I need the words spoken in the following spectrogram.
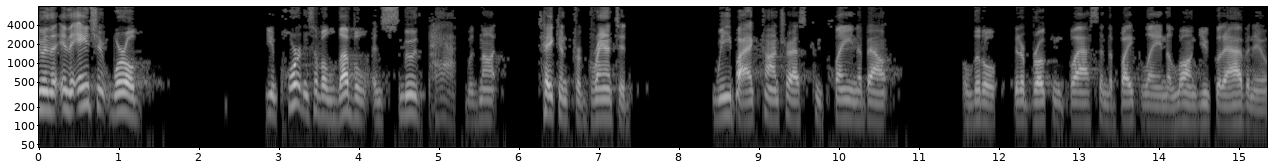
You know, in the, in the ancient world, the importance of a level and smooth path was not taken for granted. We, by contrast, complain about a little bit of broken glass in the bike lane along Euclid Avenue,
